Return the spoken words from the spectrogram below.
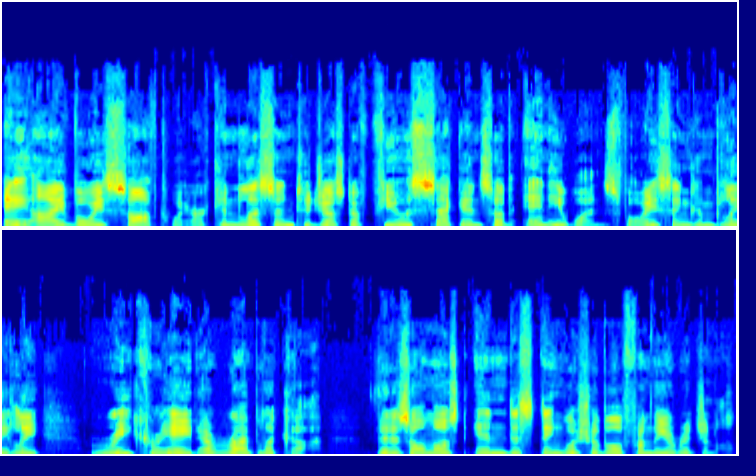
AI voice software can listen to just a few seconds of anyone's voice and completely recreate a replica that is almost indistinguishable from the original.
